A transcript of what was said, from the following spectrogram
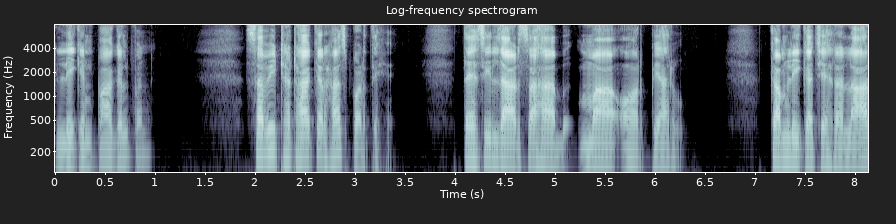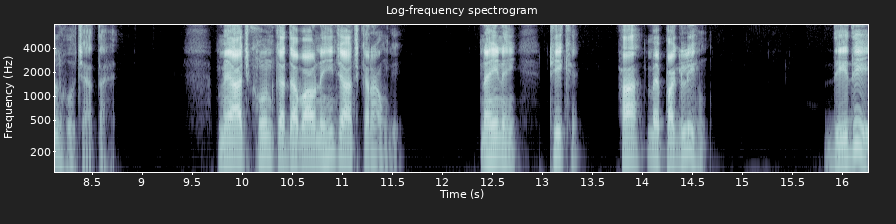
लेकिन पागलपन? सभी ठठाकर हंस पड़ते हैं। तहसीलदार साहब, माँ और प्यारू। कमली का चेहरा लाल हो जाता है। मैं आज खून का दबाव नहीं जाँच कराऊँगी। नहीं नहीं, ठीक है। हाँ मैं पगली हूँ। दीदी,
